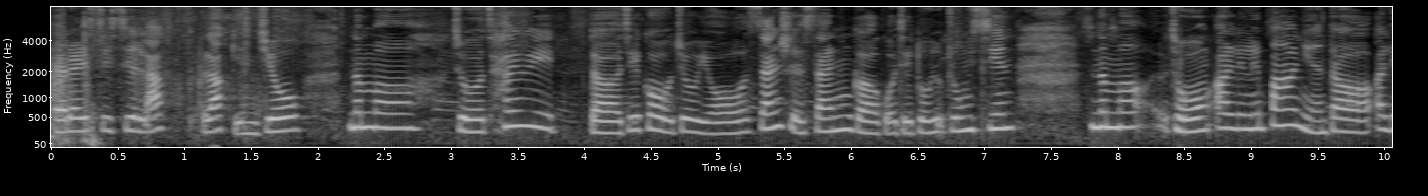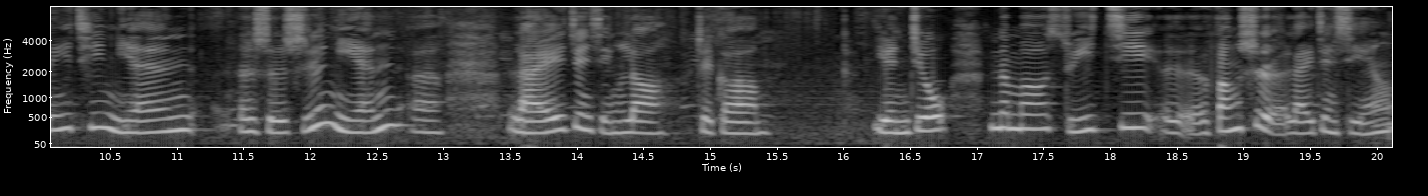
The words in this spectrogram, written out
LACC luck luck 研究。那么就参与的机构就有三十三个国际多中心。那么从二零零八年到二零一七年，呃是十年，呃来进行了这个研究。那么随机呃方式来进行。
